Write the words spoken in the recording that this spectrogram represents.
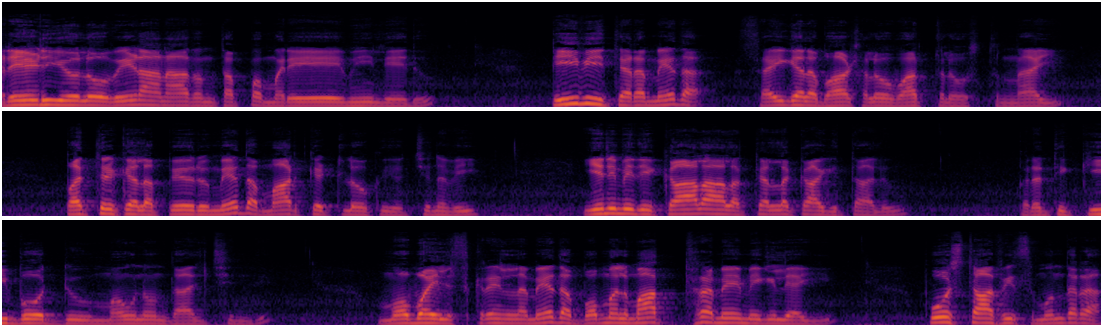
రేడియోలో వీణానాదం తప్ప మరేమీ లేదు. టీవీ తెర మీద సైగల భాషలో వార్తలు వస్తున్నాయి. పత్రికల పేరు మీద మార్కెట్లోకి వచ్చినవి. ఎనిమిది కాలాల తెల్ల కాగితాలు. ప్రతి కీబోర్డు మౌనం దాల్చింది. మొబైల్ స్క్రీన్ల మీద బొమ్మలు మాత్రమే మిగిలాయి. పోస్ట్ ఆఫీస్ ముందర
